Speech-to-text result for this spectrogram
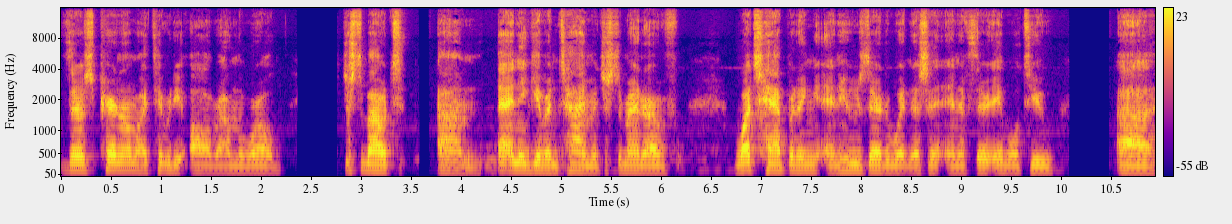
there's paranormal activity all around the world, just about um, at any given time. It's just a matter of what's happening and who's there to witness it, and if they're able to uh,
